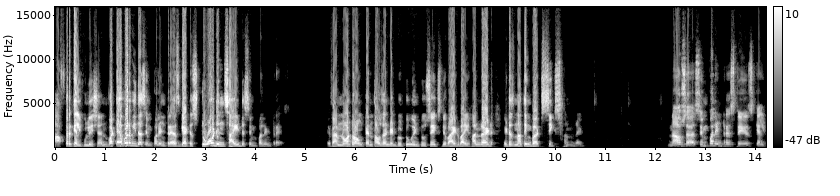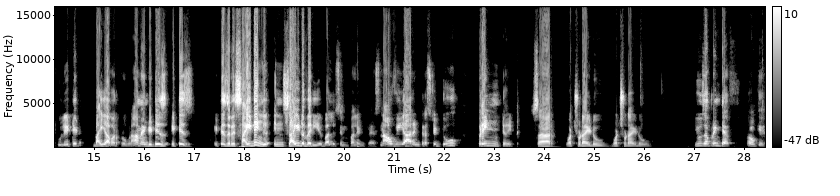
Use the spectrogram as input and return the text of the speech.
after calculation, whatever be the simple interest get stored inside the simple interest. If I am not wrong, 10,000 into 2 into 6 divided by 100, it is nothing but 600. Now, sir, simple interest is calculated by our program and it is, it is, it is residing inside a variable simple interest. Now, we are interested to print it. Sir, what should I do? What should I do? Use a printf. Okay.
